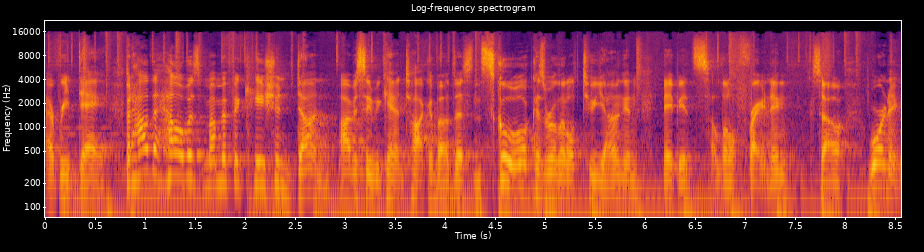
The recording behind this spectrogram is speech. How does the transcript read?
every day. But how the hell was mummification done? Obviously, we can't talk about this in school because we're a little too young and maybe it's a little frightening. So, warning,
